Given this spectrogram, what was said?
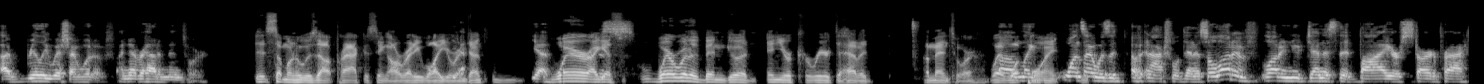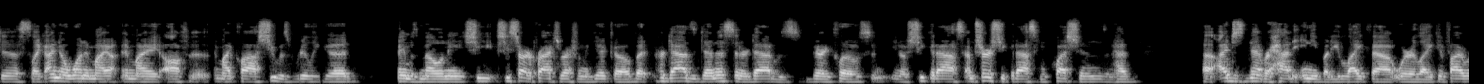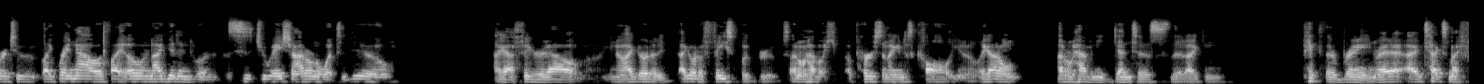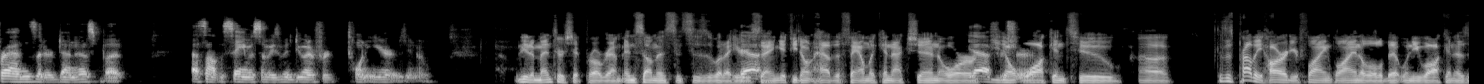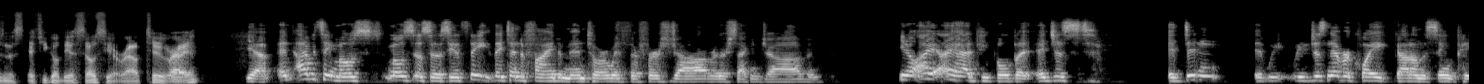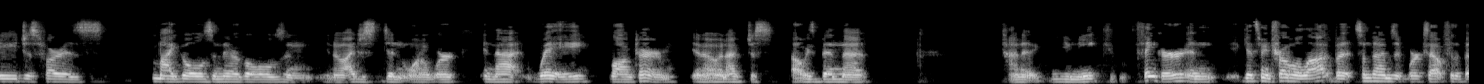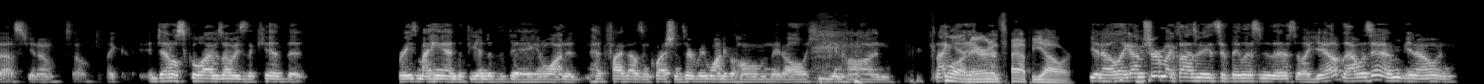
I really wish I would have. I never had a mentor. It's someone who was out practicing already while you were yeah. in dental. Yeah. Where, I guess, where would have been good in your career to have a, a mentor? At um, what like point? Once I was a, an actual dentist. So a lot of a lot of new dentists that buy or start a practice. Like I know one in my in my office in my class. She was really good name was Melanie. She she started practice right from the get go, but her dad's a dentist, and her dad was very close. And you know, she could ask. I'm sure she could ask him questions, and had. Uh, I just never had anybody like that. Where like if I were to like right now, if I own and I get into a, situation, I don't know what to do. I got to figure it out. You know, I go to I go to Facebook groups. I don't have a, a person I can just call. You know, like I don't I don't have any dentists that I can pick their brain. Right? I, I text my friends that are dentists, but that's not the same as somebody who's been doing it for 20 years. You know we need a mentorship program in some instances is what i hear yeah. you saying if you don't have the family connection or yeah, you don't sure. walk into because uh, it's probably hard you're flying blind a little bit when you walk in as an if you go the associate route too right, right? yeah and i would say most most associates they they tend to find a mentor with their first job or their second job and you know i i had people but it just it didn't it, we we just never quite got on the same page as far as my goals and their goals and you know i just didn't want to work in that way long term you know and i've just always been that kind of unique thinker and it gets me in trouble a lot but sometimes it works out for the best you know so like in dental school i was always the kid that raised my hand at the end of the day and wanted had 5000 questions everybody wanted to go home and they'd all he and haw and, and come on it. aaron it's happy hour you know like i'm sure my classmates if they listen to this they're like yep that was him you know and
